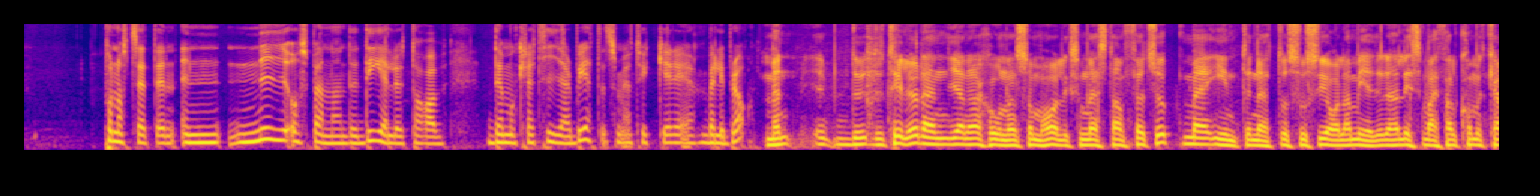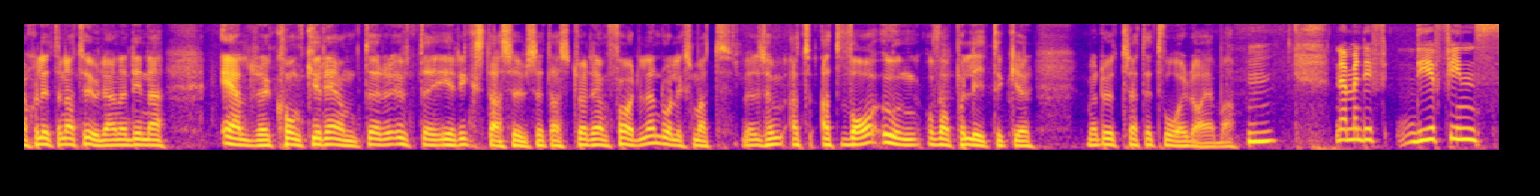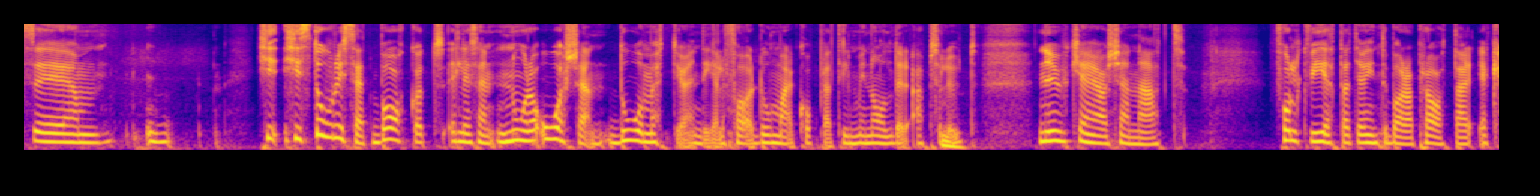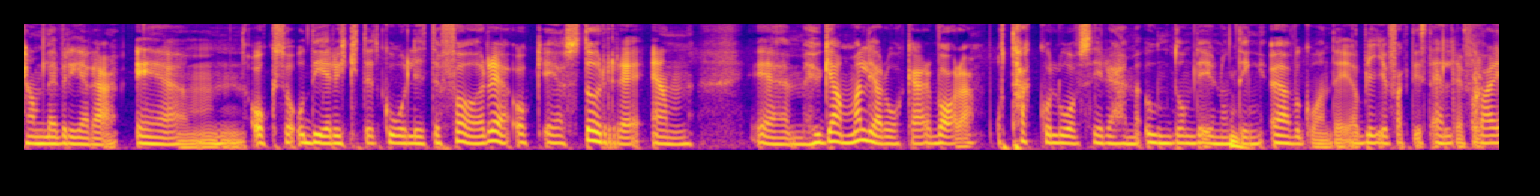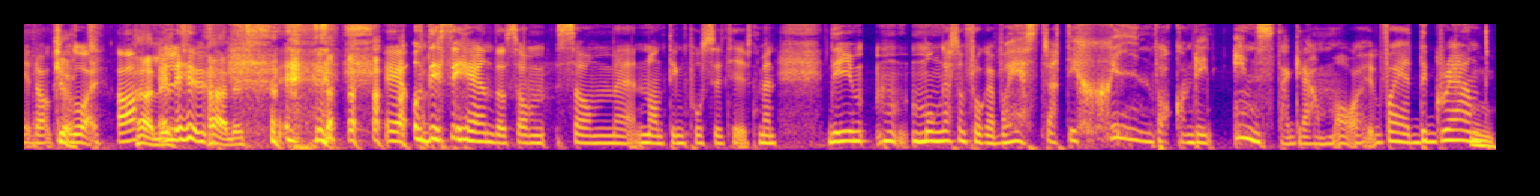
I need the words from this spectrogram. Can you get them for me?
på något sätt en, en ny och spännande del utav demokratiarbetet som jag tycker är väldigt bra. Men eh, du, du tillhör den generationen som har liksom nästan fötts upp med internet och sociala medier. Det har liksom i alla fall kommit kanske lite naturligare än dina äldre konkurrenter ute i riksdagshuset. Alltså, tror jag det är en fördel ändå liksom att, att, att vara ung och vara politiker. Men du är 32 idag Ebba. Mm. Nej, men det, det finns... Eh, historiskt sett bakåt, eller sen, några år sedan, då mötte jag en del fördomar kopplat till min ålder, absolut. Nu kan jag känna att folk vet att jag inte bara pratar, jag kan leverera eh, också och det ryktet går lite före och är större än eh, hur gammal jag råkar vara. Och tack och lov så är det här med ungdom, det är ju någonting övergående. Jag blir ju faktiskt äldre för varje dag som Gött. går. Ja, härligt, eller hur? härligt. Eh, och det ser jag ändå som, som eh, någonting positivt. Men det är ju många som frågar, vad är strategin bakom din Instagram och vad är the grand Mm.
